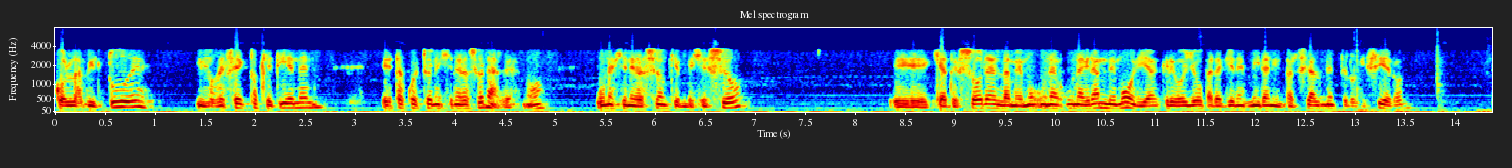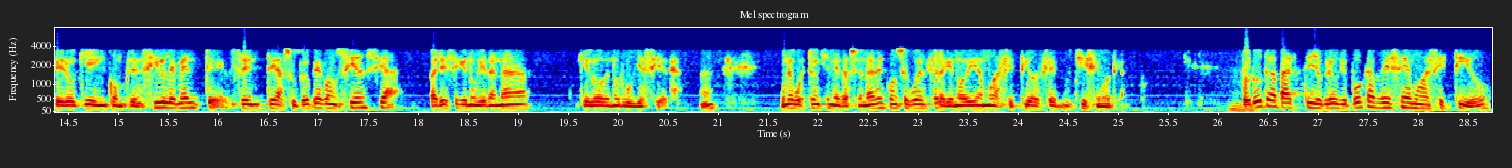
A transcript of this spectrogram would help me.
con las virtudes y los defectos que tienen estas cuestiones generacionales, ¿no? Una generación que envejeció, eh, que atesora en la una, una gran memoria, creo yo, para quienes miran imparcialmente lo que hicieron, pero que incomprensiblemente, frente a su propia conciencia, parece que no hubiera nada que lo enorgulleciera una cuestión generacional en consecuencia a la que no habíamos asistido hace muchísimo tiempo. Mm. Por otra parte, yo creo que pocas veces hemos asistido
